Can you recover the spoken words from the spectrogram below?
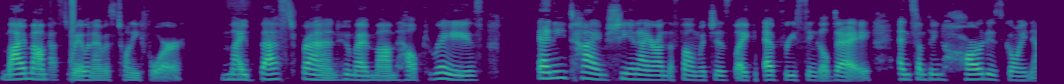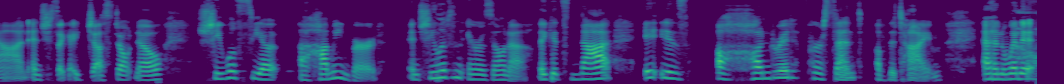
my mom passed away when I was 24. My best friend, who my mom helped raise, anytime she and I are on the phone, which is like every single day, and something hard is going on, and she's like, I just don't know, she will see a, a hummingbird and she lives in Arizona. Like it's not, it is a hundred percent of the time. And when wow. it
